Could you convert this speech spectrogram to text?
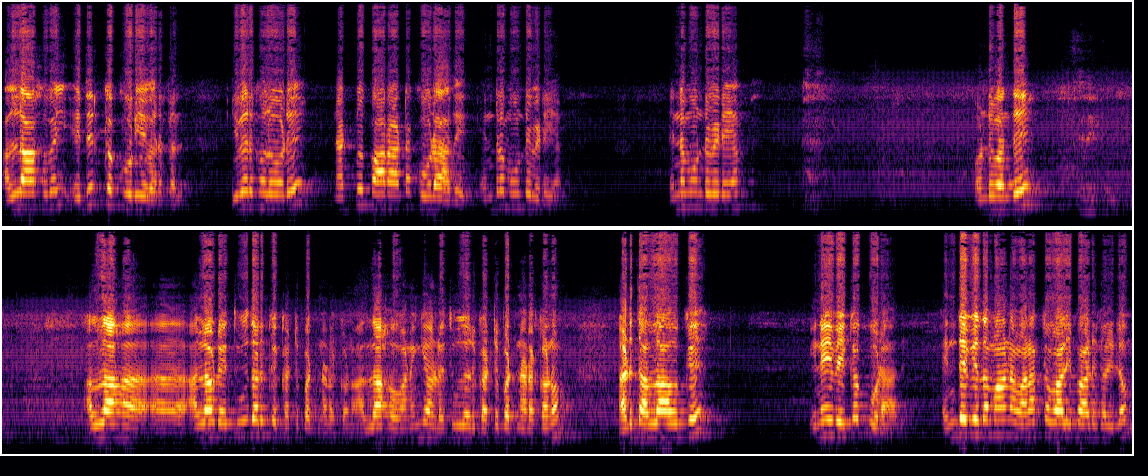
அல்லாஹுவை எதிர்க்கக்கூடியவர்கள் இவர்களோடு நட்பு பாராட்டக்கூடாது என்ற மூன்று விடயம். என்ன மூன்று விடயம்? ஒன்று வந்து அல்லாஹ் அல்லாவுடைய தூதருக்கு கட்டுப்பட்டு நடக்கணும். அல்லாஹ் வணங்கி அவனுடைய தூதருக்கு கட்டுப்பட்டு நடக்கணும். அடுத்து அல்லாஹுக்கு இணை வைக்கக்கூடாது. எந்த விதமான வணக்க வழிபாடுகளிலும்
